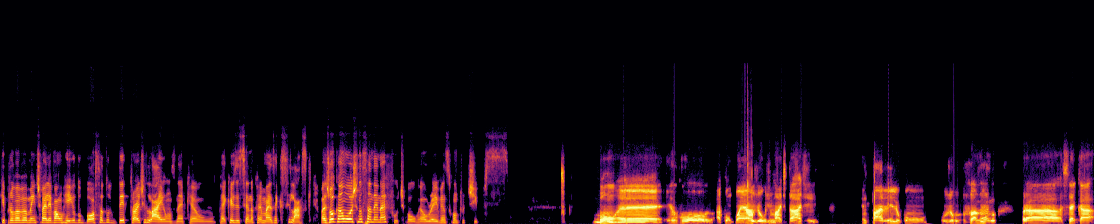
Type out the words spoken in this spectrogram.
que provavelmente vai levar um reio do bosta do Detroit Lions, né? Porque é o Packers esse ano eu quero mais é que se lasque. Mas jogão hoje no Sunday Night Football, é o Ravens contra o Chiefs. Bom, é, eu vou acompanhar o jogo de mais tarde, em parelho com o jogo do Flamengo, para secar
